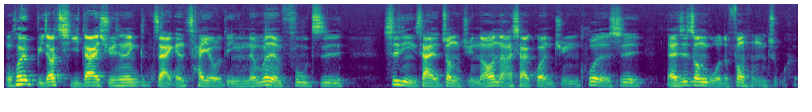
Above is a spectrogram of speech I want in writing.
我会比较期待徐承宰跟蔡佑丁能不能复制世锦赛的壮举，然后拿下冠军，或者是来自中国的凤凰组合。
